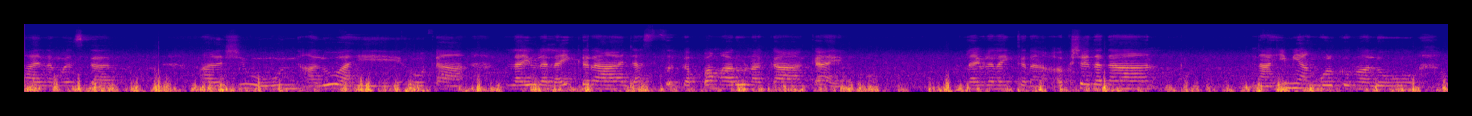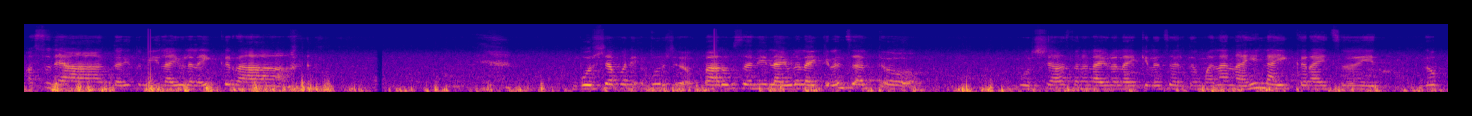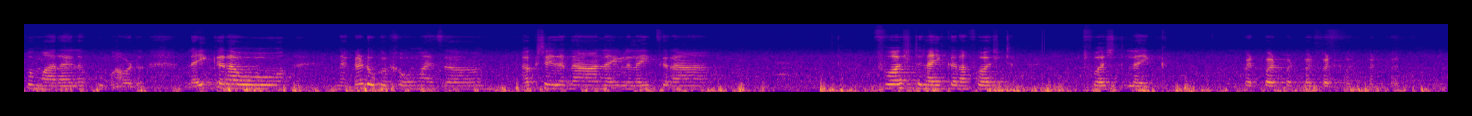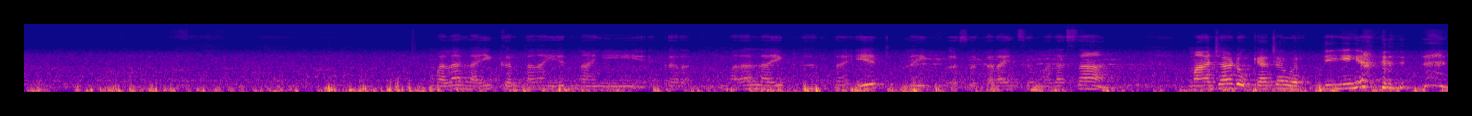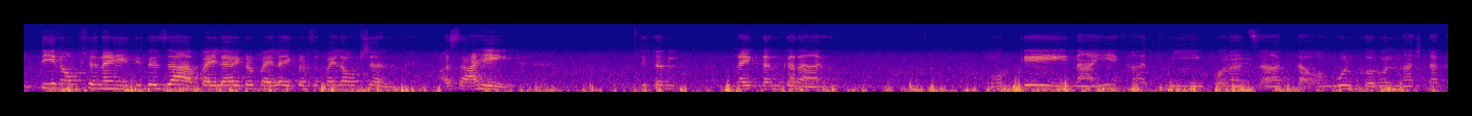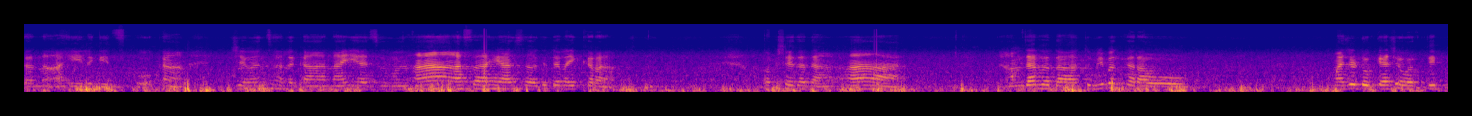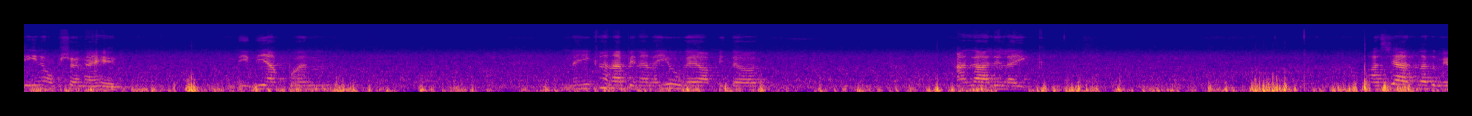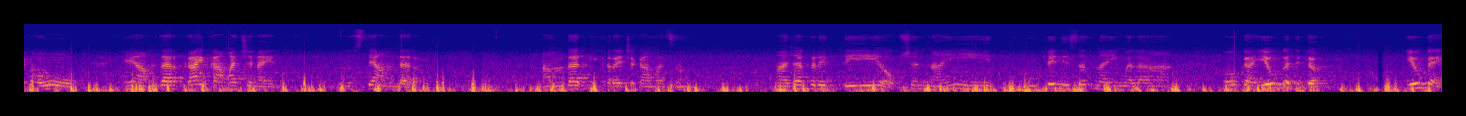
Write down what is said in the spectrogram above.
हाय नमस्कार. आळशी होऊन आलो आहे. हो का? लाईव्हला लाईक करा. जास्त गप्पा मारू नका. काय? लाईव्हला लाईक करा. अक्षय दादा नाही मी आंघोळ करून आलो. असू द्या तरी तुम्ही लाईव्हला लाईक करा. बुरशा पण बुरश पारुसाने लाईव्हला लाईक केलं चालतं. पुरुषा असताना लाईव्हला लाईक केलं चालतं मला नाही लाईक करायचं आहे. गप्प मारायला खूप आवडतं. लाईक करावं हो. नका डोकं खाऊ माझं. अक्षय दादा लाईव्हला लाईक करा. फर्स्ट लाईक करा फर्स्ट फर्स्ट लाईक पटपट पटपट पटपट पटपट. मला लाईक करताना येत नाही. कर मला लाईक करता येत लाईक असं करायचं. मला सांग. माझ्या डोक्याच्या वरती तीन ऑप्शन आहे. तिथं जा पहिल्या इकडं पहिला इकडचं पहिला ऑप्शन असं आहे. तिथं लाईक डन करा. ओके नाही खात मी कोणाचा. आता अंघोळ करून नाश्ता करणार आहे लगेच. हो का? जेवण झालं का? नाही अजून. हां असं आहे असं. तिथं लाईक करा. अक्षय दादा हां. आमदार दादा तुम्ही पण करा हो. माझ्या डोक्याच्या वरती तीन ऑप्शन आहेत. दीदी आपण नाही खाना पिना नाही हो गया आप इथं आला आले लाईक असे आहात ना तुम्ही भाऊ. हे आमदार काय कामाचे नाहीत. नुसते आमदार. आमदार की करायच्या कामाचं. माझ्याकडे ते ऑप्शन नाही कुठे दिसत नाही मला. हो का? येऊ का तिथं? येऊ काय?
